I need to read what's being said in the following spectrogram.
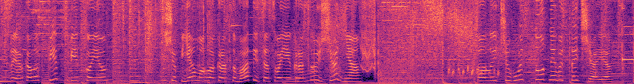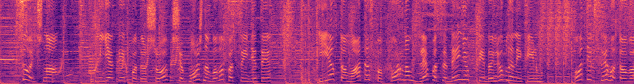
дзеркало з підсвіткою. Щоб я могла красуватися своєю красою щодня. Але чогось тут не вистачає. Точно. М'яких подушок, щоб можна було посидіти. І автомата з попкорном для посиденьок під улюблений фільм. От і все готово.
